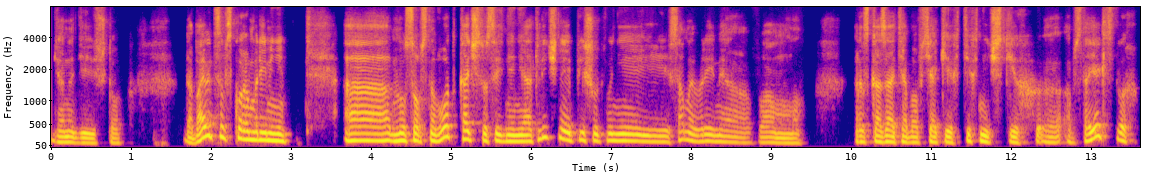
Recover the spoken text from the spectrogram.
я надеюсь, что добавится в скором времени. А, ну, собственно, вот, качество соединения отличное, пишут мне, и самое время вам рассказать обо всяких технических э, обстоятельствах.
